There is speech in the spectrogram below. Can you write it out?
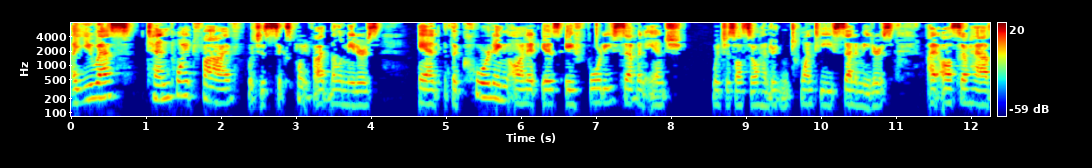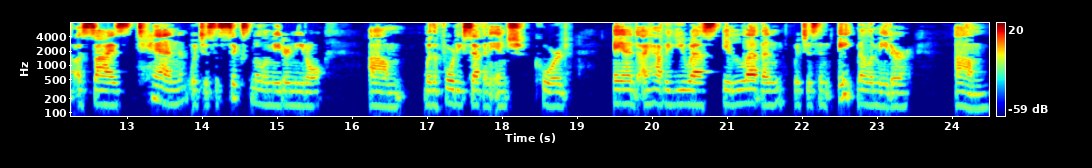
a US 10.5, which is 6.5 millimeters, and the cording on it is a 47 inch, which is also 120 centimeters. I also have a size 10, which is a 6 millimeter needle um, with a 47 inch cord. And I have a US 11, which is an 8 millimeter um,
